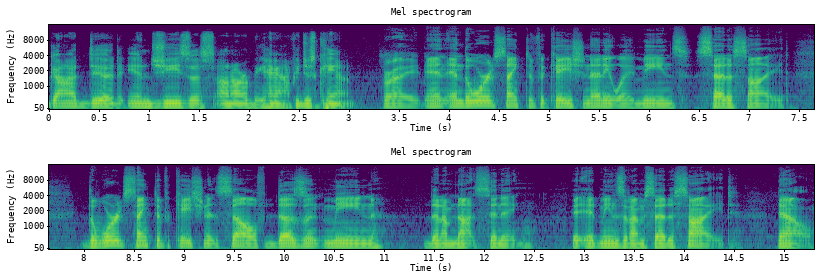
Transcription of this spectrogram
God did in Jesus on our behalf. You just can't. Right. And and the word sanctification anyway means set aside. The word sanctification itself doesn't mean that I'm not sinning. It, it means that I'm set aside. Now,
